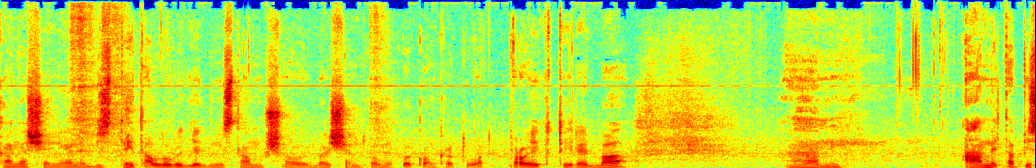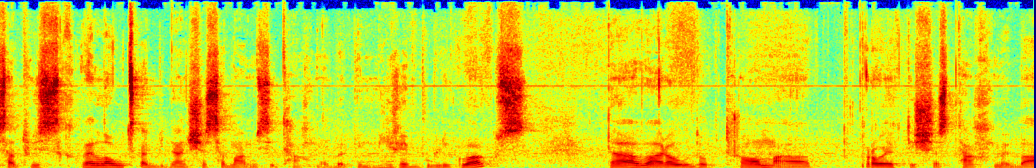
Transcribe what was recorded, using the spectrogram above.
განაშენიანების დეტალური გეგმის დამუშავება შემდგომ უკვე კონკრეტულად პროექტირება. ამ ეტაპისათვის ყველა უწყებიდან შესაბამისი თანხმობები მიღებული გვაქვს და ვარაუდობთ რომ პროექტის შესთანხმება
